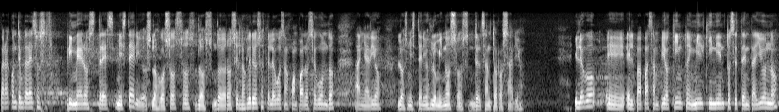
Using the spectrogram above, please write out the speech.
Para contemplar esos primeros tres misterios, los gozosos, los dolorosos y los gloriosos, que luego San Juan Pablo II añadió los misterios luminosos del Santo Rosario. Y luego eh, el Papa San Pío V en 1571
